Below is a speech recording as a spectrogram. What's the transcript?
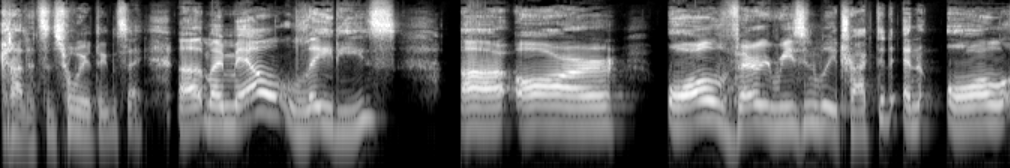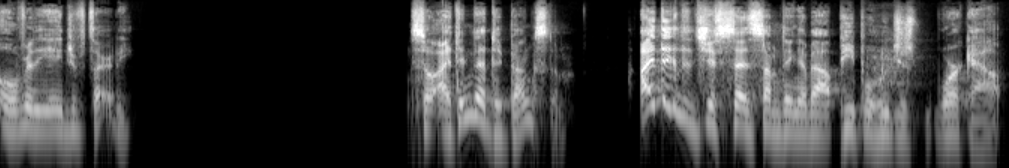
God, it's such a weird thing to say. Uh, my male ladies uh, are all very reasonably attracted and all over the age of 30. So I think that debunks them. I think it just says something about people who just work out.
